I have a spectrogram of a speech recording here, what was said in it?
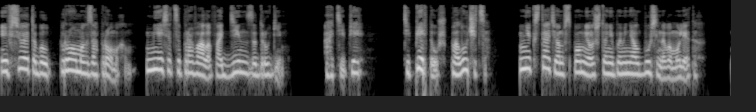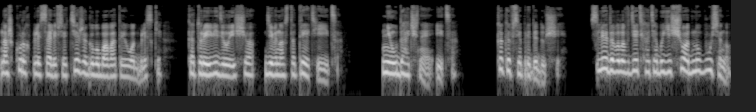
И все это был промах за промахом, месяцы провалов один за другим. А теперь... Теперь-то уж получится. Не кстати он вспомнил, что не поменял бусины в амулетах. На шкурах плясали все те же голубоватые отблески, которые видела еще 93-е яйца. Неудачное яйца, как и все предыдущие. Следовало вдеть хотя бы еще одну бусину,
